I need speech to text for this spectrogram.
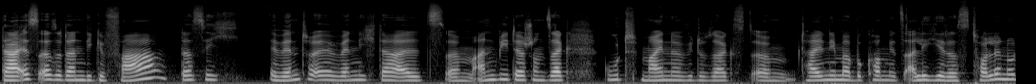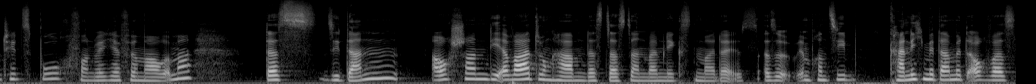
Da ist also dann die Gefahr, dass ich eventuell, wenn ich da als ähm, Anbieter schon sage, gut, meine, wie du sagst, ähm, Teilnehmer bekommen jetzt alle hier das tolle Notizbuch, von welcher Firma auch immer, dass sie dann auch schon die Erwartung haben, dass das dann beim nächsten Mal da ist. Also im Prinzip kann ich mir damit auch was,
